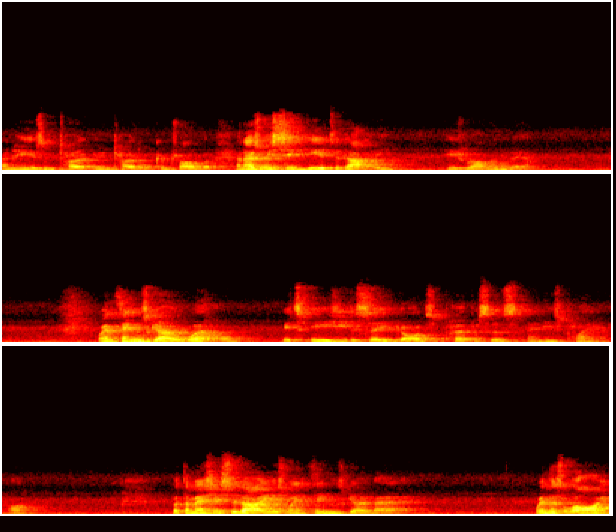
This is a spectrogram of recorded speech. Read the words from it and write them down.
and He is in, to- in total control of it. And as we sit here today, He's rolling it out. When things go well, it's easy to see God's purposes and His plan, right? But the message today is when things go bad, when there's lying,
